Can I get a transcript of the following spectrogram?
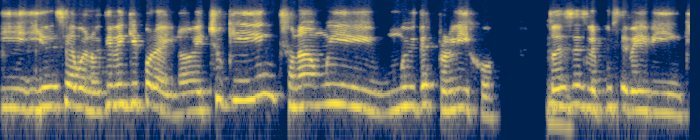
y, yo decía, bueno, tienen que ir por ahí, ¿no? El Chucky Inc. sonaba muy, muy desprolijo, entonces mm. le puse Baby Inc.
